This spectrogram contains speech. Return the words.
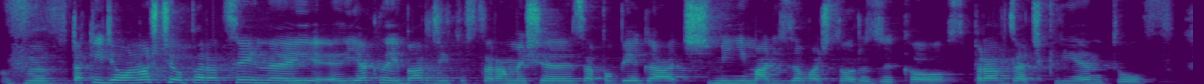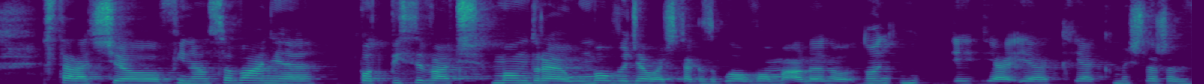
w, w, takiej działalności operacyjnej jak najbardziej to staramy się zapobiegać, minimalizować to ryzyko, sprawdzać klientów, starać się o finansowanie, podpisywać mądre umowy, działać tak z głową, ale no, no, jak, jak myślę, że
